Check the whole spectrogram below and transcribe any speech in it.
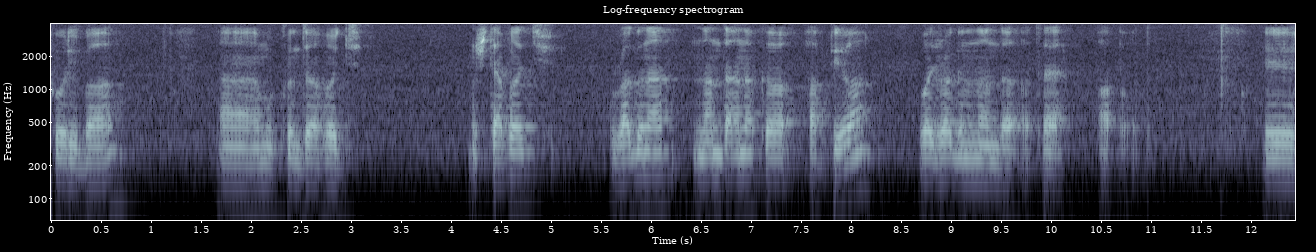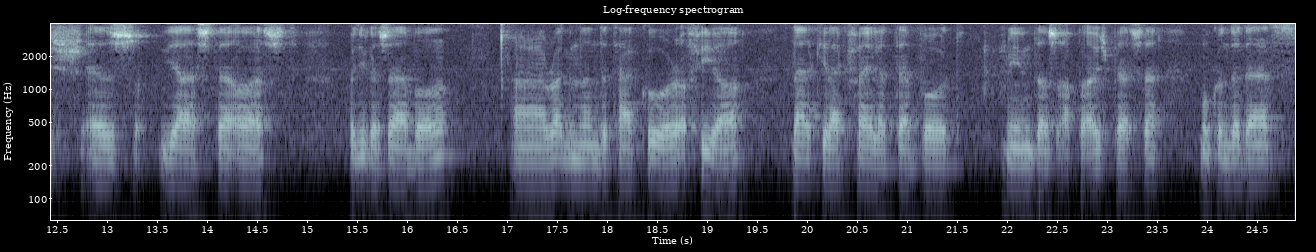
Puriba, Mukunda, hogy most te vagy Raghunandának a apja, vagy Raghunanda a te apod. És ez jelezte azt, hogy igazából a Raghunanda Thakur, a fia, lelkileg fejlettebb volt, mint az apa, és persze Mukunda Das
